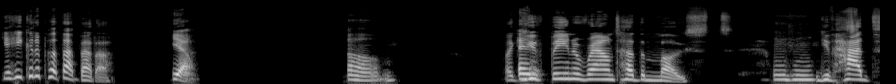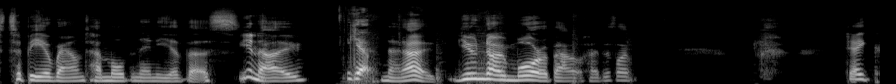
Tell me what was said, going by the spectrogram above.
Yeah, he could have put that better. yeah. Um. Like, And- you've been around her the most. hmm You've had to be around her more than any of us. You know. Yeah. No, no. You know more about her. Just like, Jake.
